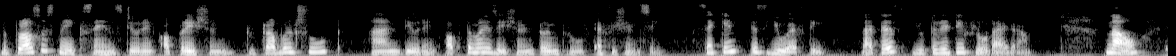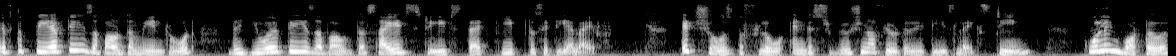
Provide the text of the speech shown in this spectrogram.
the process makes sense during operation to troubleshoot and during optimization to improve efficiency. Second is UFD, that is utility flow diagram. Now, if the PFD is about the main road, the UFD is about the side streets that keep the city alive. It shows the flow and distribution of utilities like steam, cooling water,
